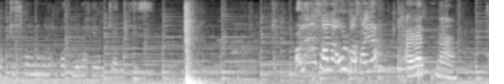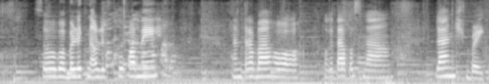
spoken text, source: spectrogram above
Nag-juice lang naman ako ba't lumaki yung chantis? Ala, sana all masaya. Arat na. So, babalik na ulit po kami ng trabaho pagkatapos ng lunch break.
